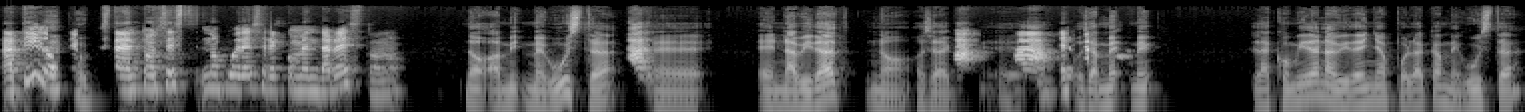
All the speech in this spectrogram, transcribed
A ti no te gusta, entonces no puedes recomendar esto, ¿no? No, a mí me gusta. Ah. en Navidad, no. O sea, ah, ah, o sea me, la comida navideña polaca me gusta,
